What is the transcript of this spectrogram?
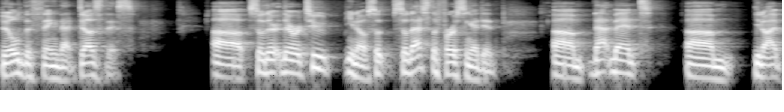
build the thing that does this. Uh, so there, there were two, you know, so, so that's the first thing I did. Um, that meant, um, you know, I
